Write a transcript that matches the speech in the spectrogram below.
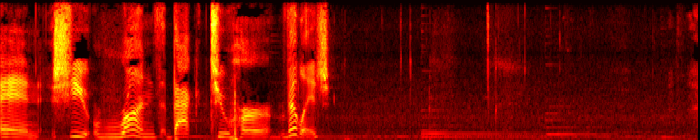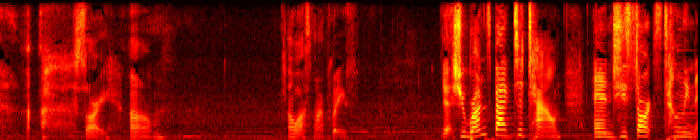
and she runs back to her village. Sorry, um, I lost my place. Yeah, she runs back to town and she starts telling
